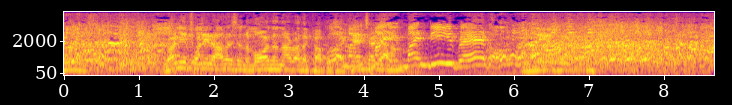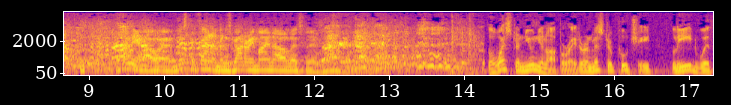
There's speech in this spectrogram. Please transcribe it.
do is run your $20 into more than our other couples. Oh, I my, can't tell my, you how my knee red. Oh. Anyhow, uh, Mr. Fenneman is going to remind our listeners. Huh? The Western Union operator and Mr. Pucci lead with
